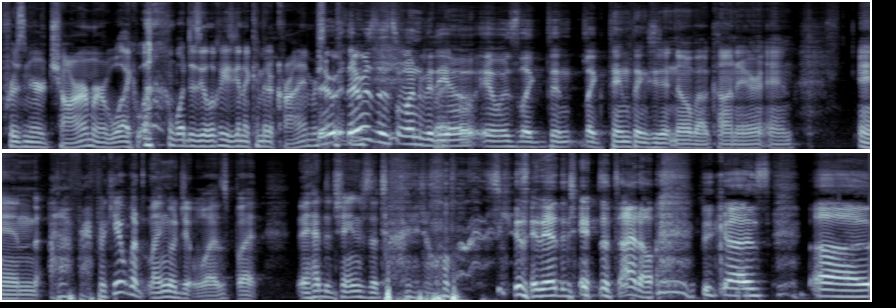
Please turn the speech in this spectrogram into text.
prisoner charm, or like what? What does he look like? He's going to commit a crime or There, something? there was this one video. It was like ten, like ten things you didn't know about Con Air, and and I, don't, I forget what language it was, but they had to change the title. Excuse me, they had to change the title because uh,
